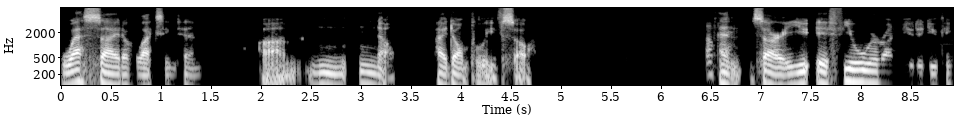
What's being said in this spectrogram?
west side of Lexington, um, no, I don't believe so. Okay, And sorry, you, if you were unmuted, you can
